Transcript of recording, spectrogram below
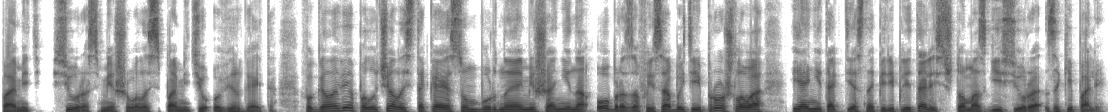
Память Сюра смешивалась с памятью Овергайта. В голове получалась такая сумбурная мешанина образов и событий прошлого, и они так тесно переплетались, что мозги Сюра закипали.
